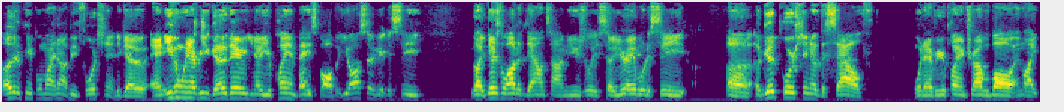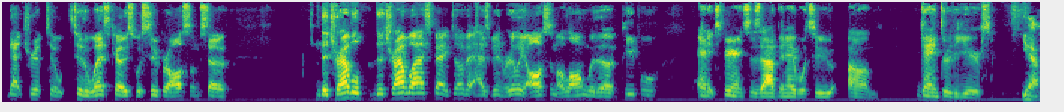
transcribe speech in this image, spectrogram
other people might not be fortunate to go. And even whenever you go there, you know, you're playing baseball, but you also get to see, like, there's a lot of downtime usually. So you're able to see uh, a good portion of the South whenever you're playing travel ball. And, like, that trip to, to the West Coast was super awesome. So, the travel the travel aspect of it has been really awesome along with the people and experiences I've been able to um, gain through the years. Yeah,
